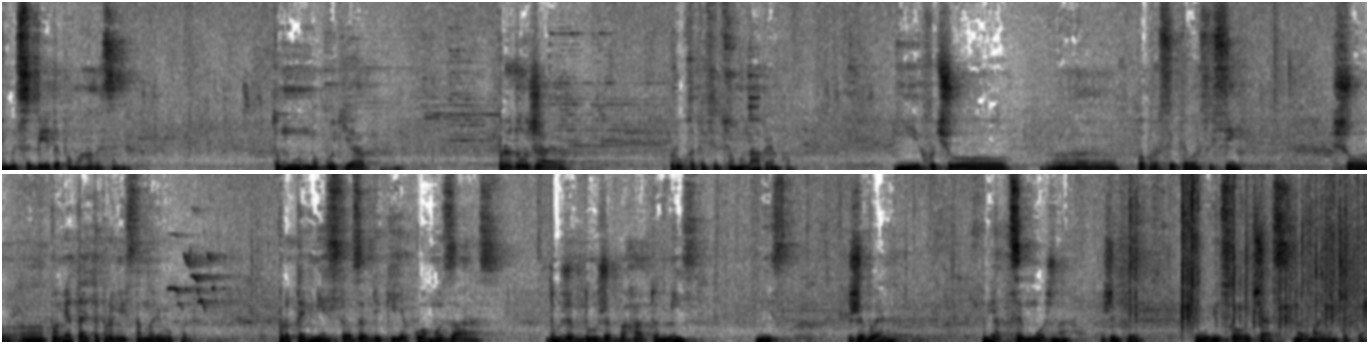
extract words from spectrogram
І ми собі допомагали самі. Тому, мабуть, я продовжую рухатися в цьому напрямку. І хочу е, попросити вас усіх, що е, пам'ятайте про місто Маріуполь, про те місто, завдяки якому зараз дуже-дуже багато місць, міст живе, ну як це можна жити у військовий час нормальним життям.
